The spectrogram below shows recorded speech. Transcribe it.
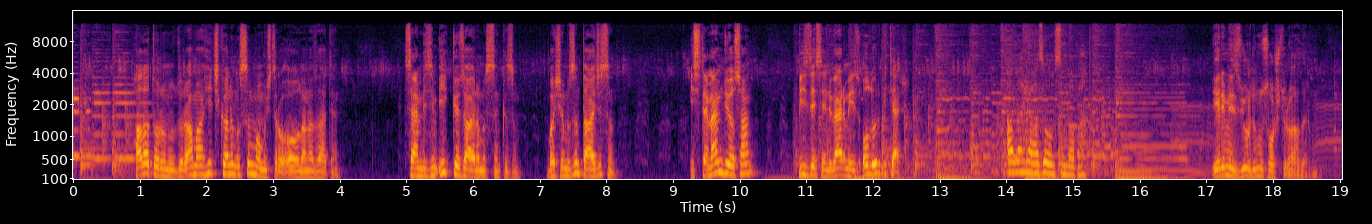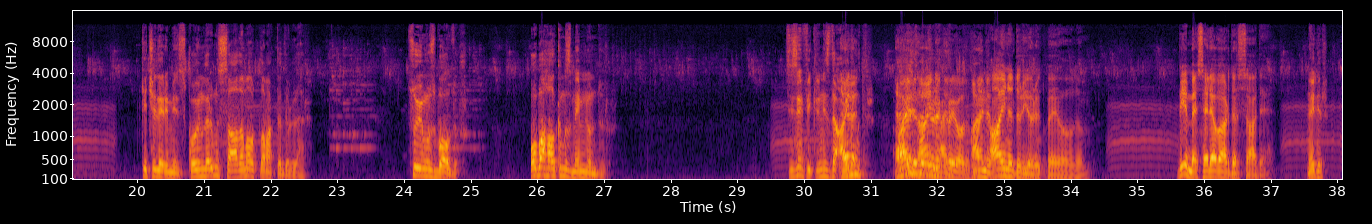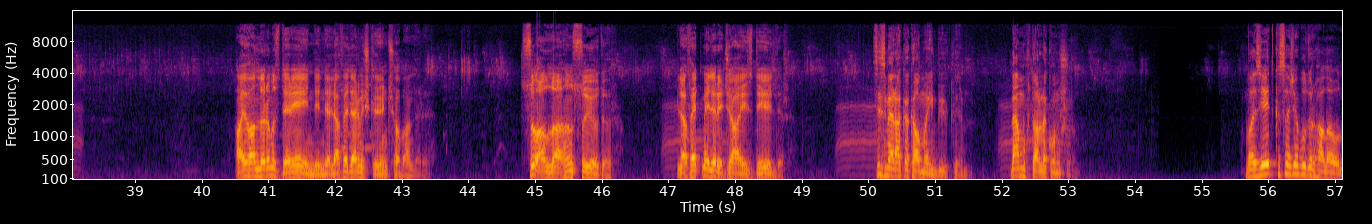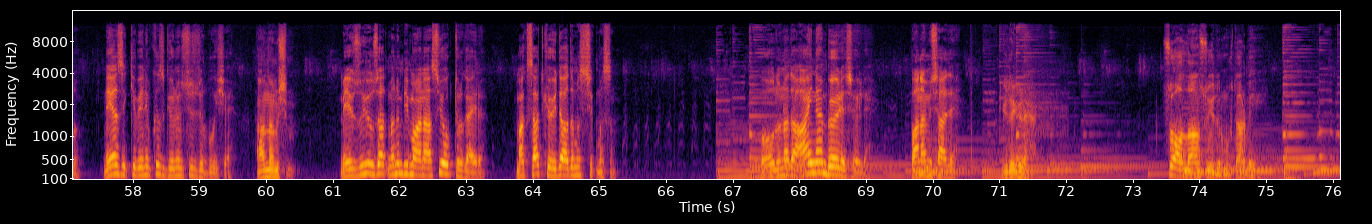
Hala torunudur ama hiç kanım ısınmamıştır o oğlana zaten. Sen bizim ilk göz ağrımızsın kızım. Başımızın tacısın. İstemem diyorsan biz de seni vermeyiz olur biter. Allah razı olsun baba. Yerimiz yurdumuz hoştur ağalarım. Keçilerimiz, koyunlarımız sağlama otlamaktadırlar. Suyumuz boldur. Oba halkımız memnundur. Sizin fikriniz de aynı Evet. mıdır? Aynıdır aynen. Yörük Bey oğlum. Aynen. Aynıdır Yörük Bey oğlum. Bir mesele vardır sade. Nedir? Hayvanlarımız dereye indiğinde laf edermiş köyün çobanları. Su Allah'ın suyudur. Laf etmeleri caiz değildir. Siz meraka kalmayın büyüklerim. Ben muhtarla konuşurum. Vaziyet kısaca budur halaoğlu. Ne yazık ki benim kız gönülsüzdür bu işe. Anlamışım. Mevzuyu uzatmanın bir manası yoktur gayrı. Maksat köyde adımız çıkmasın. Oğluna da aynen böyle söyle. Bana müsaade. Güle güle. Su Allah'ın suyudur muhtar bey.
